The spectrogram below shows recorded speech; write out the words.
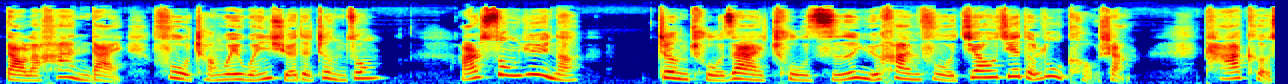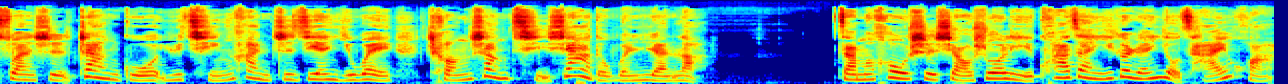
到了汉代，赋成为文学的正宗，而宋玉呢？正处在楚辞与汉赋交接的路口上，他可算是战国与秦汉之间一位承上启下的文人了。咱们后世小说里夸赞一个人有才华，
